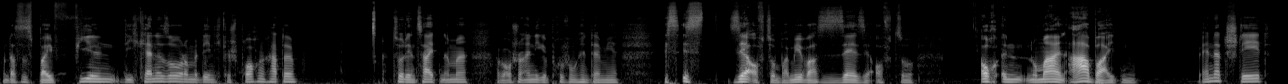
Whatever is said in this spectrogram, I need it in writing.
Und das ist bei vielen, die ich kenne so oder mit denen ich gesprochen hatte, zu den Zeiten immer, aber auch schon einige Prüfungen hinter mir. Es ist sehr oft so. Und bei mir war es sehr, sehr oft so. Auch in normalen Arbeiten. Wenn das steht,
